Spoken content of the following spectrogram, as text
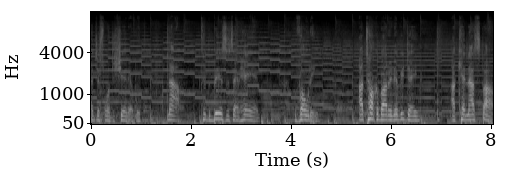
I just want to share that with you. Now, to the business at hand, voting. I talk about it every day. I cannot stop.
